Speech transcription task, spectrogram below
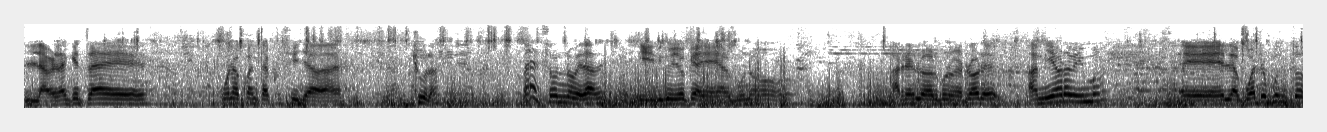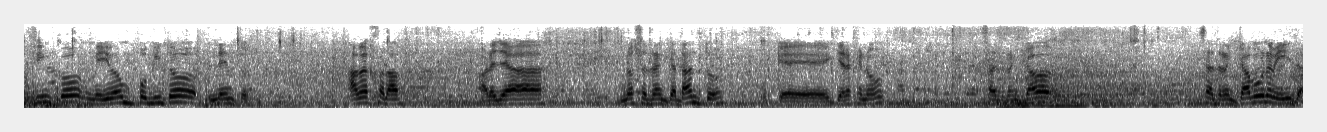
la verdad que trae unas cuantas cosillas chulas. Eh, son novedades. Y digo yo que hay algunos arreglos, algunos errores. A mí ahora mismo eh, la 4.5 me iba un poquito lento. Ha mejorado. Ahora ya no se tranca tanto, porque quieras que no, se atrancaba, se atrancaba una minita.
